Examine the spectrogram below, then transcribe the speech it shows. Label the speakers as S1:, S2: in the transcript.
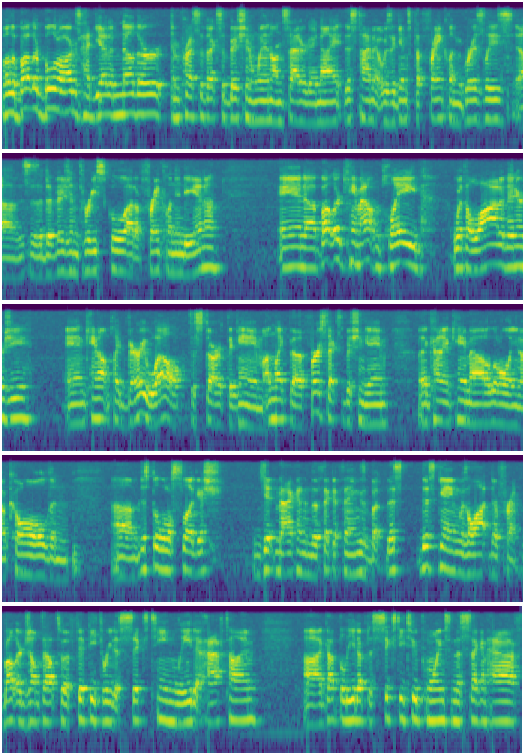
S1: Well, the Butler Bulldogs had yet another impressive exhibition win on Saturday night. This time it was against the Franklin Grizzlies. Uh, this is a Division three school out of Franklin, Indiana. And uh, Butler came out and played with a lot of energy and came out and played very well to start the game. Unlike the first exhibition game, it kind of came out a little, you know, cold and um, just a little sluggish getting back into the thick of things. But this this game was a lot different. Butler jumped out to a 53 to 16 lead at halftime. Uh, got the lead up to 62 points in the second half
